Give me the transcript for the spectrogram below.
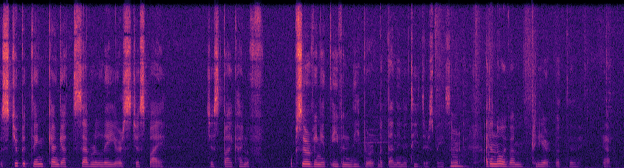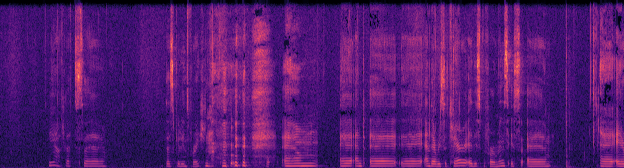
a stupid thing can get several layers just by just by kind of observing it even deeper but then in a theater space or Mm. I don't know if I'm clear, but uh, yeah, that's uh, that's good inspiration. um, uh, and uh, uh, and there is a chair. Uh, this performance is um, uh, a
